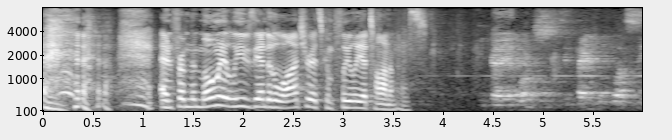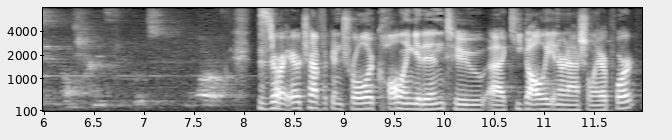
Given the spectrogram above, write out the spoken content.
and from the moment it leaves the end of the launcher, it's completely autonomous. This is our air traffic controller calling it into uh, Kigali International Airport.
